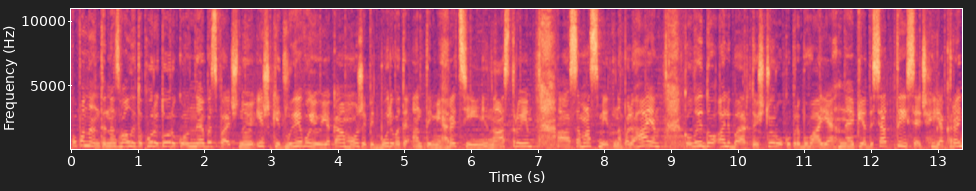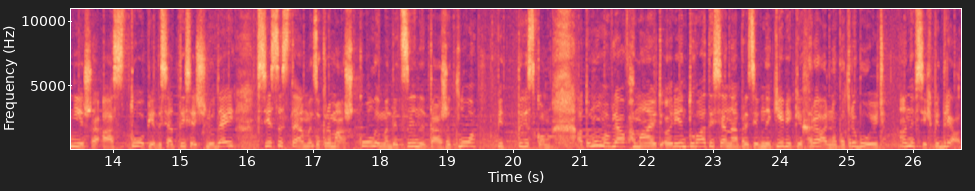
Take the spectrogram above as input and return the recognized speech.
Опоненти назвали таку риторику небезпечною і шкідливою, яка може підбурювати антиміграційні настрої. А сама Сміт наполягає, коли до Альберти щороку прибуває не 50 тисяч, як раніше, а 150 тисяч людей. Всі системи, зокрема школи, медицини та житло, під тиском. А тому, мовляв, мають орієнтуватися на працівників, яких реально потребують, а не всіх підряд.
